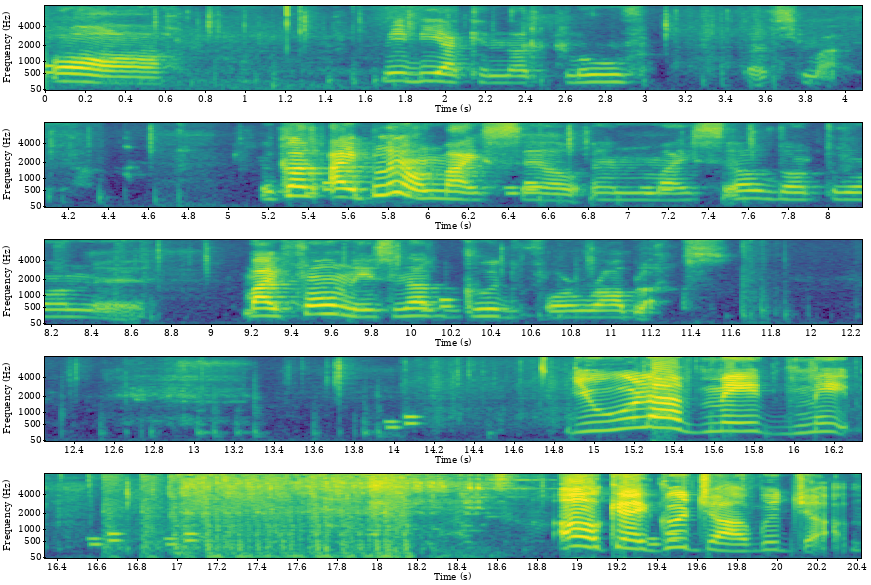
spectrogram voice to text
Oh. Maybe I cannot move. That's my. Because I play on my cell and my cell don't want. Uh, my phone is not good for Roblox. You would have made me. Okay, good job. Good job.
